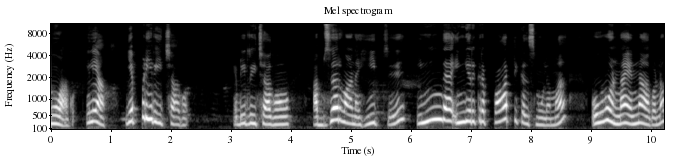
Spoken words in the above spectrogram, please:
மூவ் ஆகும். இல்லையா? எப்படி ரீச் ஆகும்? எப்படி ரீச் ஆகும்? அப்சர்வ் ஆன ஹீட்டு இந்த இங்கே இருக்கிற பார்ட்டிகல்ஸ் மூலமாக ஒவ்வொன்றா என்ன ஆகும்னா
